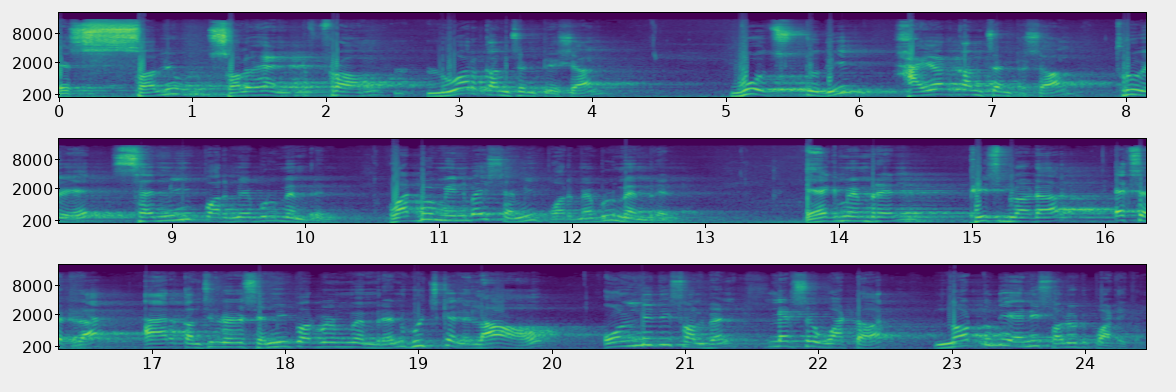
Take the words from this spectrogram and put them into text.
a solu- solvent from lower concentration goes to the higher concentration through a semi-permeable membrane. What do you mean by semi-permeable membrane? Egg membrane, fish bladder, etc. are considered a semi-permeable membrane which can allow only the solvent, let's say water, not to the any solid particle.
